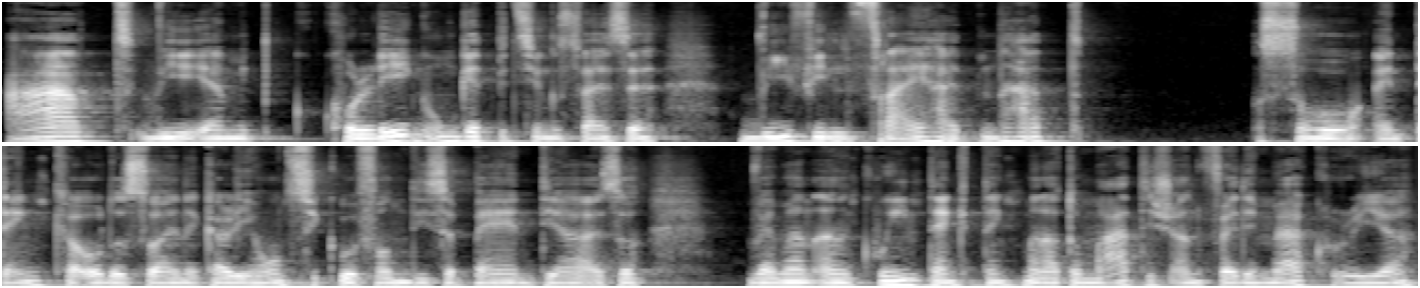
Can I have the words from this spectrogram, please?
Art, wie er mit Kollegen umgeht, beziehungsweise wie viel Freiheiten hat so ein Denker oder so eine Galionsfigur von dieser Band, ja, also wenn man an Queen denkt, denkt man automatisch an Freddie Mercury, ja.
